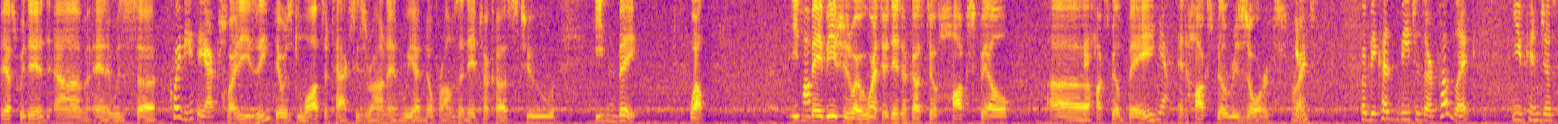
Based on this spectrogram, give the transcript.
yes, we did, um, and it was uh, Quite easy actually. quite easy. There was lots of taxis around, and we had no problems. And they took us to Eden Bay. Well, Eden Hawks- Bay Beach is where we went to. They took us to Hawksbill, uh, Bay. Hawksbill Bay, Yeah. and Hawksbill Resort, right? Yes. But because the beaches are public, you can just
